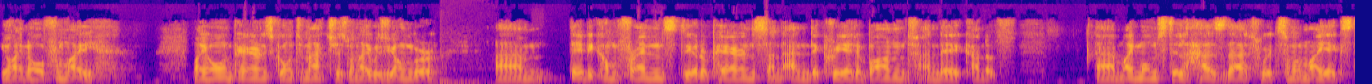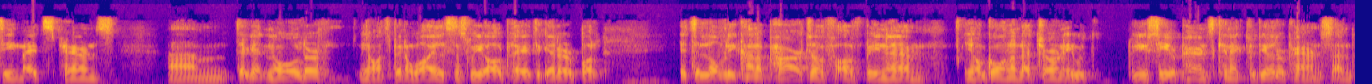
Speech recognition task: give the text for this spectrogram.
you know, I know from my my own parents going to matches when I was younger, um, they become friends, the other parents, and and they create a bond, and they kind of. Uh, my mum still has that with some of my ex teammates' parents. Um, they're getting older. You know, it's been a while since we all played together, but it's a lovely kind of part of of being um you know going on that journey. You see your parents connect with the other parents, and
